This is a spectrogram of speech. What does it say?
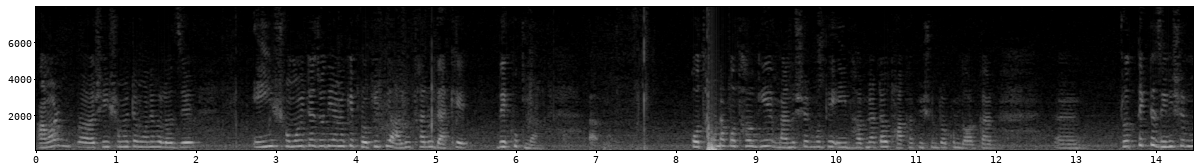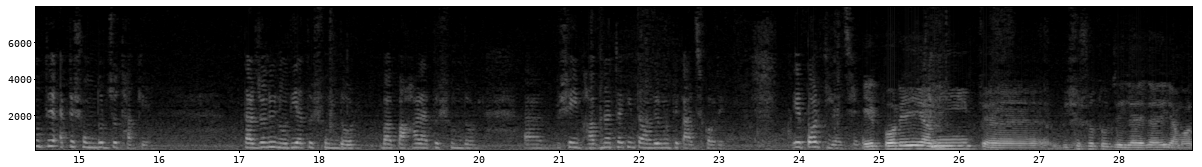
আমার সেই সময়টা মনে হলো যে, এই সময়টা যদি আমাকে প্রকৃতি আলু থালু দেখে, দেখুক না। কোথাও না কোথাও গিয়ে মানুষের মধ্যে এই ভাবনাটাও থাকা ভীষণ রকম দরকার। প্রত্যেকটা জিনিসের মধ্যে একটা সৌন্দর্য থাকে। তার জন্যই নদী এত সুন্দর বা পাহাড় এত সুন্দর। সেই ভাবনাটা কিন্তু আমাদের মধ্যে কাজ করে। এরপর কি আছে? এরপরে আমি বিশেষত যে জায়গায় আমার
